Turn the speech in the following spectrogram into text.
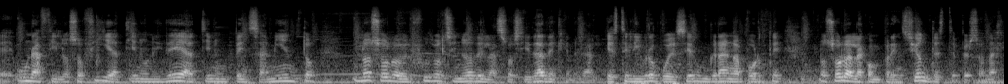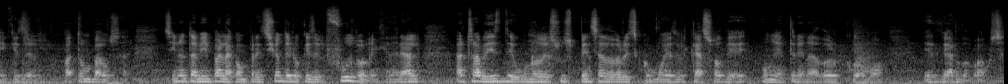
eh, una filosofía, tiene una idea, tiene un pensamiento, no solo del fútbol, sino de la sociedad en general. Este libro puede ser un gran aporte, no solo a la comprensión de este personaje que es el Patón Bausa, sino también para la comprensión de lo que es el fútbol en general a través de uno de sus pensadores, como es el caso de un entrenador como Edgardo Bausa.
